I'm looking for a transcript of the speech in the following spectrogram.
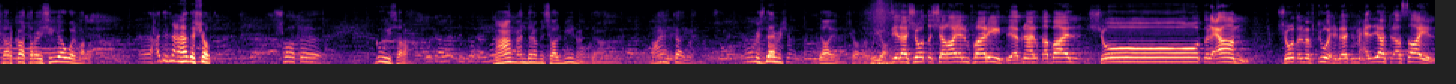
مشاركات رئيسية أول مرة. آه، حدثنا عن هذا الشوط. الشوط آه، قوي صراحة. نعم عندنا من سالمين وعندنا ما يحتاج. هو مش دائما إن شاء الله. دايم إن شاء الله. وياه. إلى شوط الشرايا المفاريد لأبناء القبائل. شوط العام. شوط المفتوح لفئة المحليات الأصايل.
